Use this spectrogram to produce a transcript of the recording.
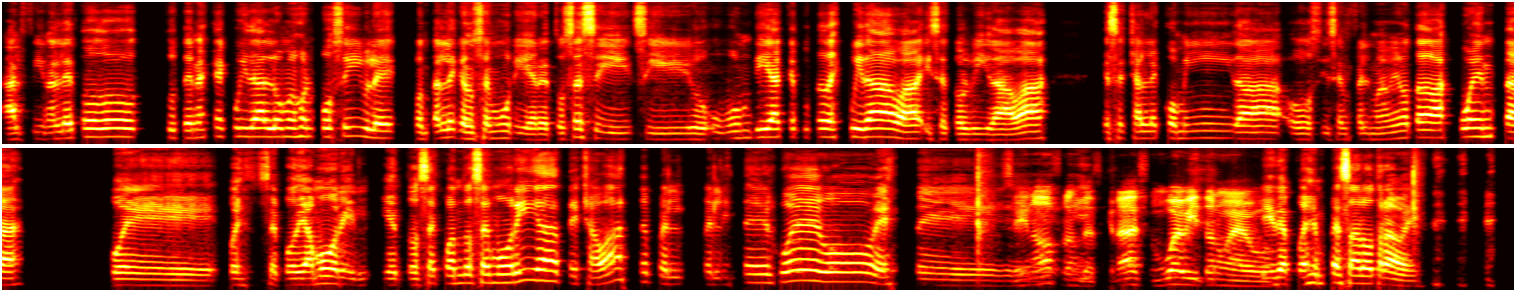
al final de todo tú tienes que cuidar lo mejor posible, contarle que no se muriera. Entonces, si, si hubo un día que tú te descuidabas y se te olvidaba que se echarle comida o si se enfermaba y no te dabas cuenta, pues, pues se podía morir. Y entonces cuando se moría, te chavaste, per- perdiste el juego, este... Sí, no, from y- the scratch, un huevito nuevo. y después empezar otra vez.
